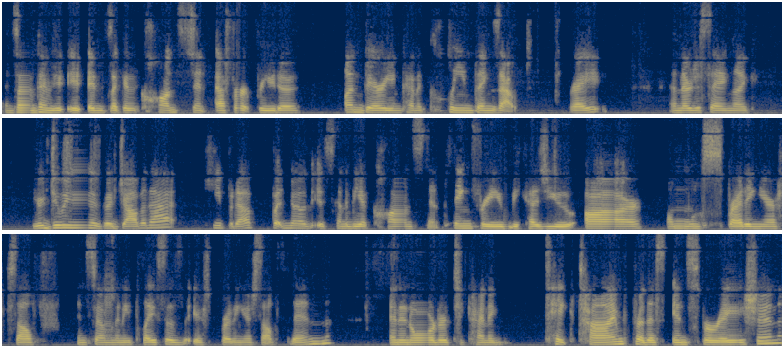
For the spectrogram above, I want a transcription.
And sometimes it, it's like a constant effort for you to unbury and kind of clean things out. Right. And they're just saying, like, you're doing a good job of that. Keep it up. But no, it's going to be a constant thing for you because you are almost spreading yourself in so many places that you're spreading yourself thin. And in order to kind of take time for this inspiration,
